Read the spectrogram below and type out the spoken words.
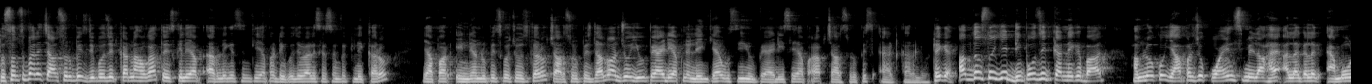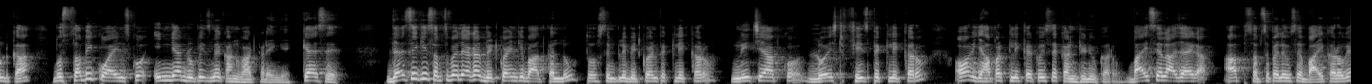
तो सबसे पहले चार सौ रुपीज़ डिपोजिट करना होगा तो इसके लिए आप एप्लीकेशन की यहाँ पर डिपोजिट वाले सेक्शन पे क्लिक करो, यहाँ पर इंडियन रुपीज़ को चूज़ करो, चार सौ रुपीज़ डालो और जो यूपीआई आईडी आपने लिंक किया उसी यूपीआई आईडी से यहाँ पर आप चार सौ रुपीज़ ऐड कर लो, ठीक है? अब दोस्तों ये डिपोजिट करने के बाद हम लोग को यहाँ पर जो कॉइन्स मिला है अलग अलग अमाउंट का, वो सभी कॉइन्स को इंडियन रुपीज़ में कन्वर्ट करेंगे। कैसे? जैसे कि सबसे पहले अगर बिटकॉइन की बात कर लूँ तो सिंपली बिटकॉइन पे क्लिक करो, नीचे आपको लोएस्ट फ़ीस पे क्लिक करो, और यहाँ पर क्लिक करके इसे कंटिन्यू करो। बाई सेल आ जाएगा, आप सबसे पहले उसे बाई करोगे।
